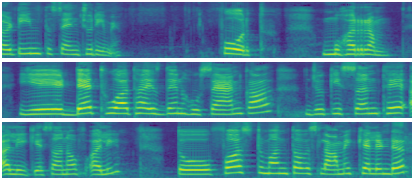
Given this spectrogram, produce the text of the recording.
थर्टीन सेंचुरी में। फोर्थ मुहर्रम ये डेथ हुआ था इस दिन हुसैन का, जो कि सन थे अली के सन ऑफ़ अली। तो first month of Islamic calendar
